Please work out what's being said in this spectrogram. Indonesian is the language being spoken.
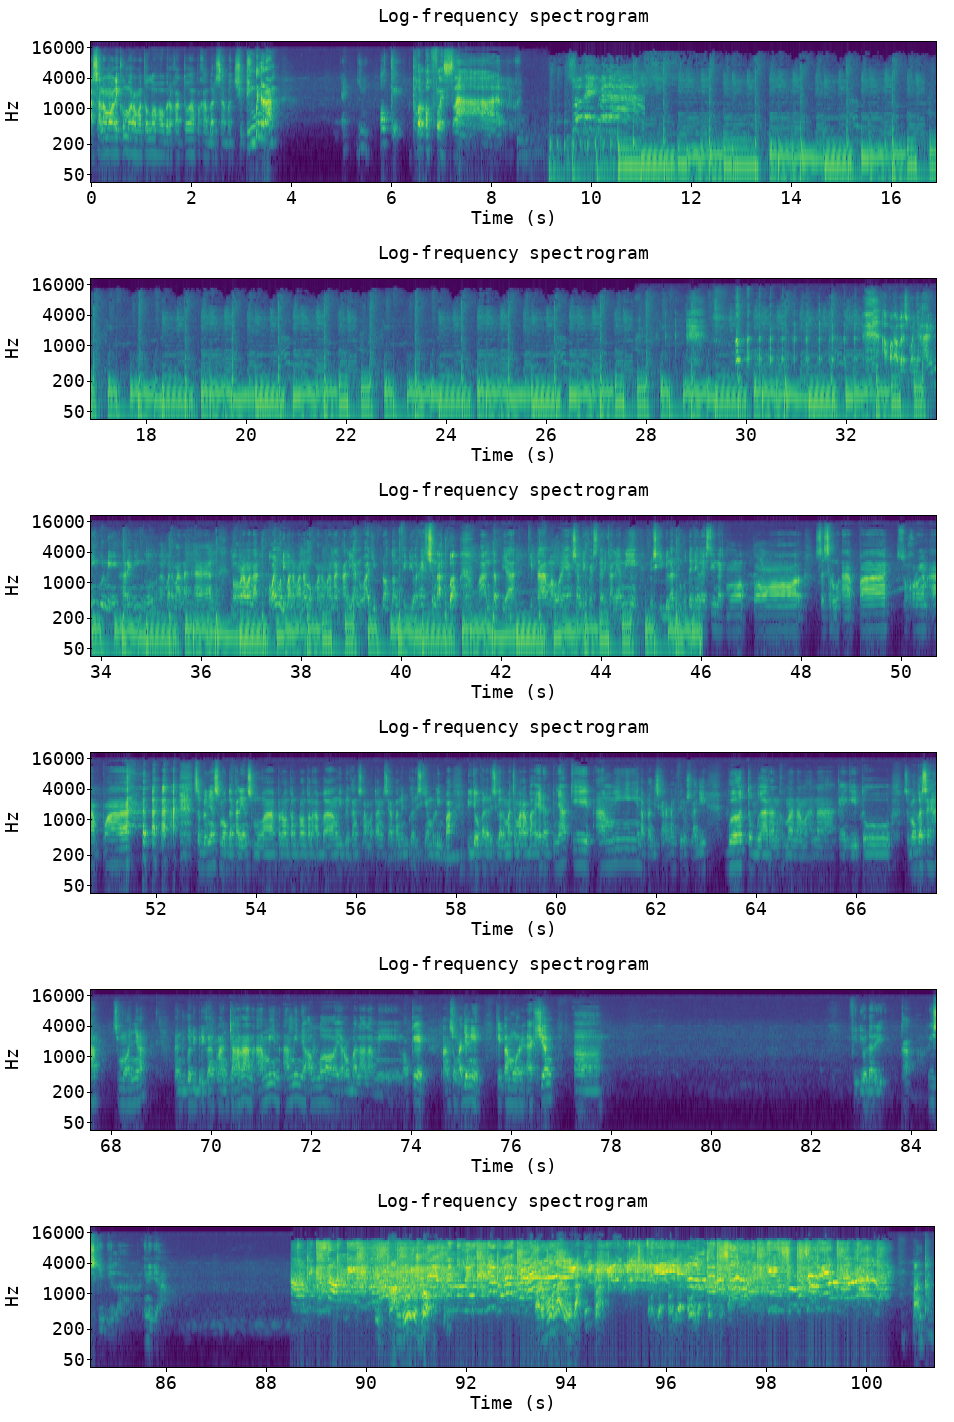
Assalamualaikum warahmatullahi wabarakatuh. Apa kabar sahabat syuting? Beneran? Eh gini. Oke Power of Leslar Apa kabar semuanya? Hari Minggu nih Hari Minggu. Ke mana-mana kan? Mau ke mana-mana. Pokoknya mau di mana-mana mau ke mana-mana Kalian wajib nonton video reaction abang. Mantep ya. Kita mau reaction request dari kalian nih. Rizky Bilar jemput Dede Lesti naik motor Seseru apa Sokorongan apa Sebelumnya semoga kalian semua penonton-penonton abang diberikan keselamatan, kesehatan dan juga rezeki yang berlimpah, dijauhkan dari segala macam mara bahaya dan penyakit. Amin. Apalagi sekarang kan virus lagi bertebaran ke mana-mana kayak gitu. Semoga sehat semuanya dan juga diberikan kelancaran. Amin. Amin ya Allah ya robbal alamin. Oke, langsung aja nih kita mau reaction. eh, video dari Kak Rizky Bilar. Ini dia. Iklan dulu, bro. Baru mulai udah iklan. Oh ya, oh ya, oh ya. Mantap.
